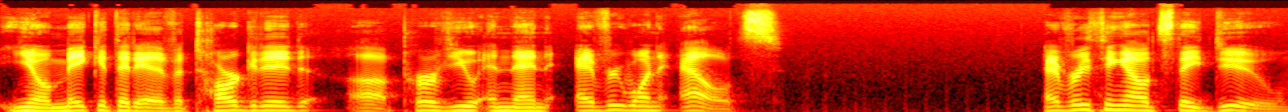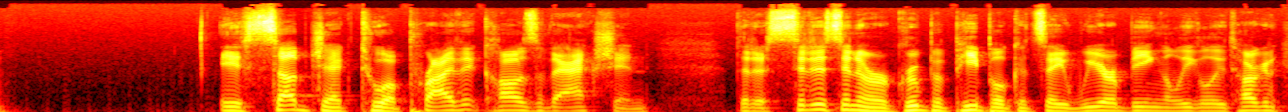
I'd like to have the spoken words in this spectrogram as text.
you know, make it that they have a targeted uh, purview, and then everyone else, everything else they do, is subject to a private cause of action that a citizen or a group of people could say we are being illegally targeted.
